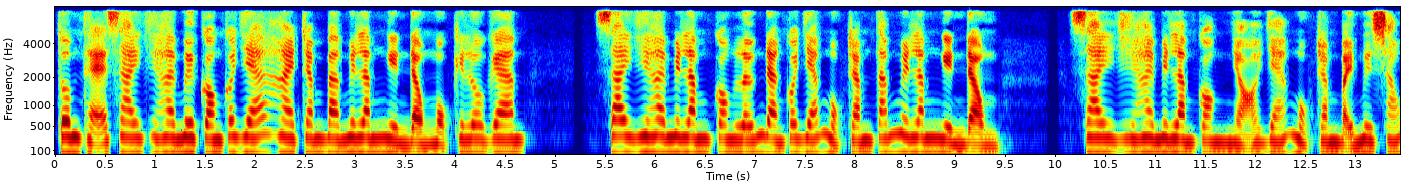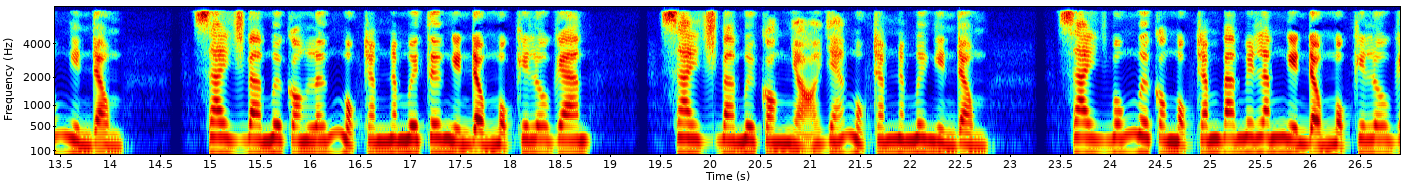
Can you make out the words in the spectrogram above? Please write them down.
tôm thẻ size 20 con có giá 235.000 đồng 1 kg. Size 25 con lớn đang có giá 185.000 đồng. Size 25 con nhỏ giá 176.000 đồng. Size 30 con lớn 154.000 đồng 1 kg. Size 30 con nhỏ giá 150.000 đồng. Size 40 con 135.000 đồng 1 kg.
